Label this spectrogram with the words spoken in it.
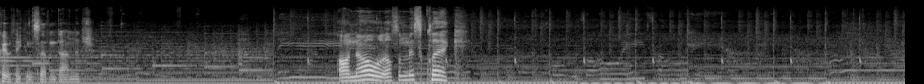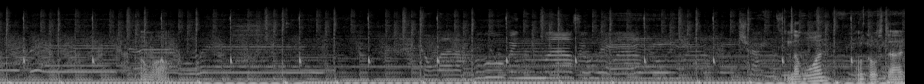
Okay, we're taking 7 damage. Oh no, that was a misclick! Oh. Another one? Oh, Ghost died.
